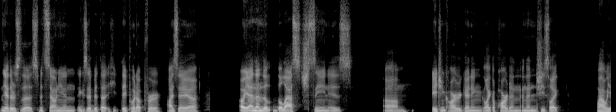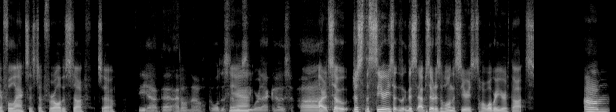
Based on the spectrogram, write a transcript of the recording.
yeah. There's the Smithsonian exhibit that he, they put up for Isaiah. Oh yeah, and then the the last scene is, um, Agent Carter getting like a pardon, and then she's like, "Wow, we have full access to for all this stuff." So yeah. That I don't know. We'll just Yeah. see where that goes. Uh, all right, so just the series, this episode as a whole, and the series as a whole. What were your thoughts? Um,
